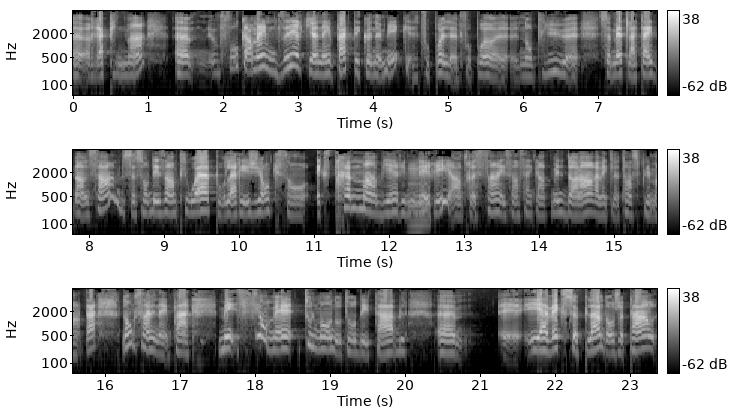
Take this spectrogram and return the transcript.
euh, rapidement. Euh, faut quand même dire qu'il y a un impact économique. Faut pas, le, faut pas euh, non plus euh, se mettre la tête dans le sable. Ce sont des emplois pour la région qui sont extrêmement bien rémunérés, mhm. entre 100 et 150 000 dollars avec le temps supplémentaire. Donc, ça a un impact. Mais si on met tout le monde autour des tables et avec ce plan dont je parle,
